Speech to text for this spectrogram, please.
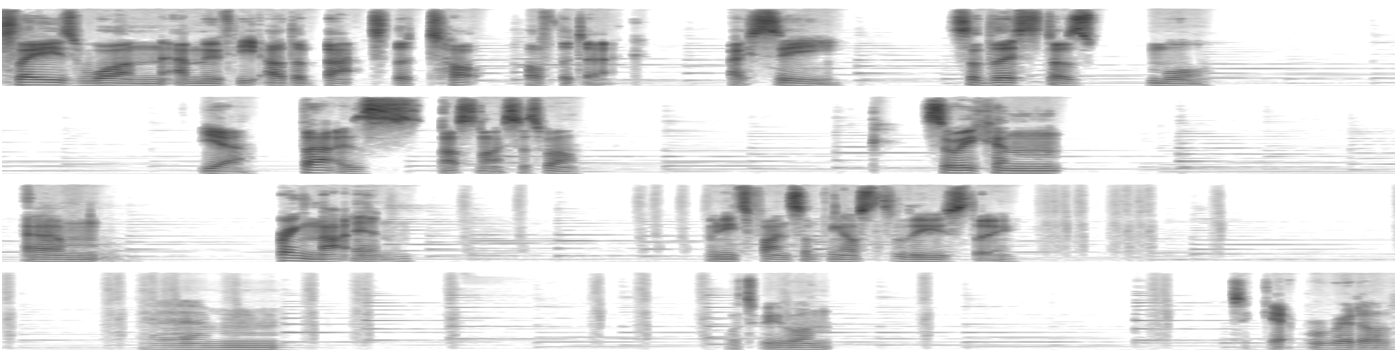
Plays one and move the other back to the top of the deck. I see. So this does more. Yeah, that is that's nice as well. So we can um bring that in. We need to find something else to lose though. Um what do we want to get rid of?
